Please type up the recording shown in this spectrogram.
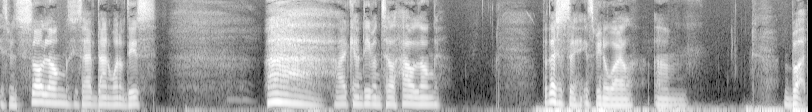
It's been so long since I've done one of these. Ah, I can't even tell how long. But let's just say it's been a while. Um, but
